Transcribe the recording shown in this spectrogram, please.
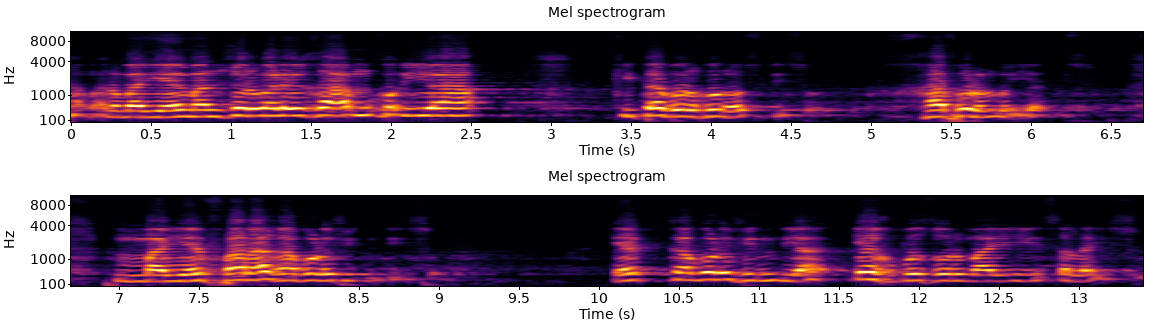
আমার মাইয়ে মানসর বাড়ি খাম করিয়া কিতাবর খরচ দিছ কাপড় লইয়া দিছ মাইয়ে ফারা কাপড় পিন্দিছ এক কাপড় পিন্দিয়া এক বছর মাই চালাইছো।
